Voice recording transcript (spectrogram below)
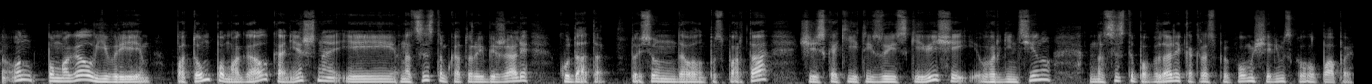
он помогал евреям, потом помогал, конечно, и нацистам, которые бежали куда-то. То есть он давал паспорта через какие-то иезуитские вещи в Аргентину. Нацисты попадали как раз при помощи римского папы.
